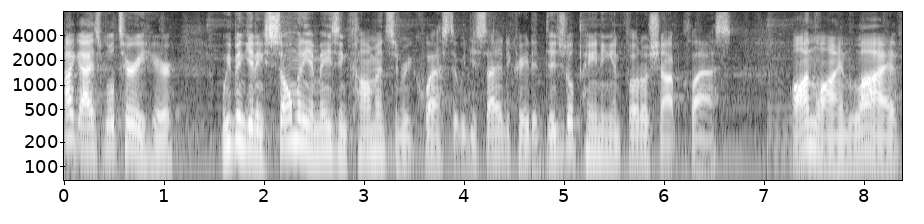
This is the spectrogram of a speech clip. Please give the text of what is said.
Hi guys, Will Terry here. We've been getting so many amazing comments and requests that we decided to create a digital painting in Photoshop class online live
